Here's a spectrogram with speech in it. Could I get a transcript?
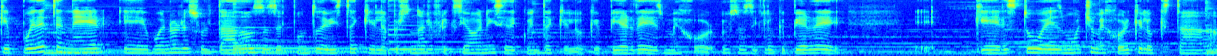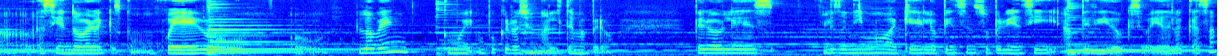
que puede tener eh, buenos resultados desde el punto de vista que la persona reflexione y se dé cuenta que lo que pierde es mejor, o sea, lo que pierde que eres tú es mucho mejor que lo que está haciendo ahora, que es como un juego. O, lo ven como un poco irracional el tema, pero, pero les, les animo a que lo piensen súper bien si han pedido que se vaya de la casa.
